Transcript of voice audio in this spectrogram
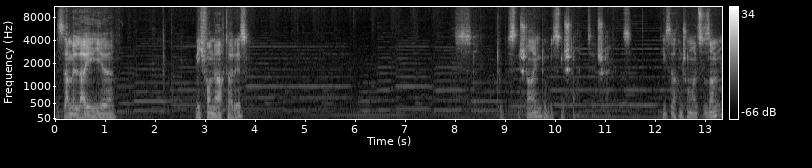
Sammelei hier nicht von Nachteil ist. Stein, du bist ein Stein. Sehr schön. Die Sachen schon mal zusammen.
